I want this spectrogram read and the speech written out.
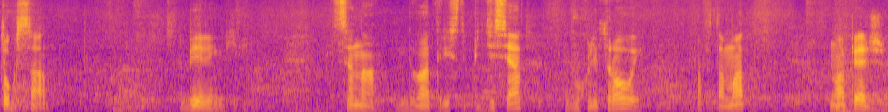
Туксан. Беленький. Цена 2,350. Двухлитровый автомат. Но опять же,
